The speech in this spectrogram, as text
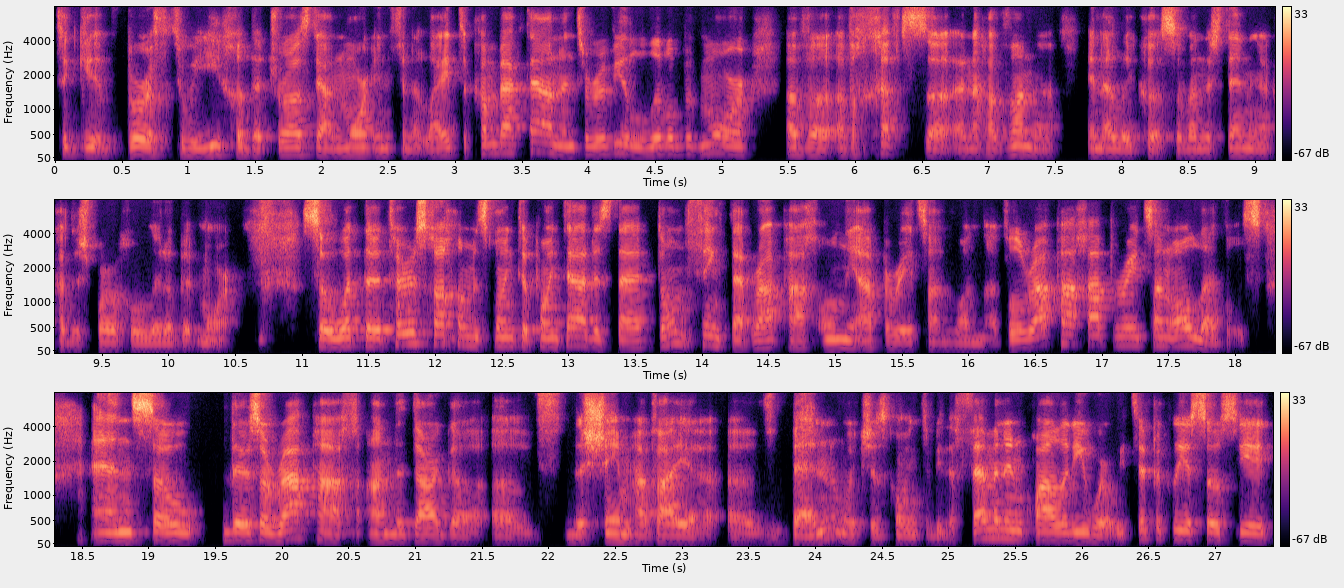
to give birth to a Yichud that draws down more infinite light, to come back down and to reveal a little bit more of a, of a chefza and a Havana in Elikus, of understanding HaKadosh Baruch Hu a little bit more. So what the Toras Chacham is going to point out is that don't think that Rapach only operates on one level. Rapach operates on all levels. And so there's a Rapach on the Darga of the Shem Havaya of Ben, which is going to be the feminine quality where we typically associate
